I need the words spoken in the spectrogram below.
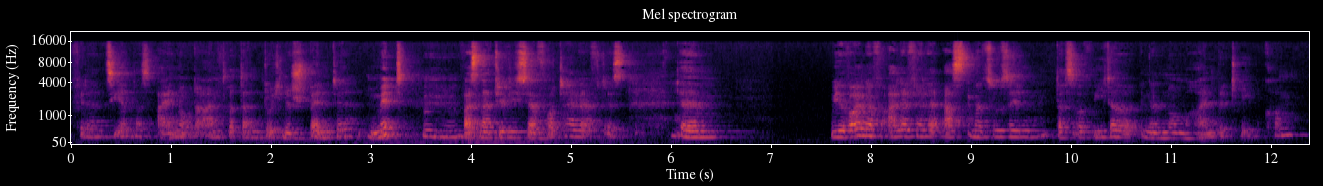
finanzieren das eine oder andere dann durch eine Spende mit, mhm. was natürlich sehr vorteilhaft ist. Ähm, wir wollen auf alle Fälle erstmal zusehen, dass wir wieder in einen normalen Betrieb kommen,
